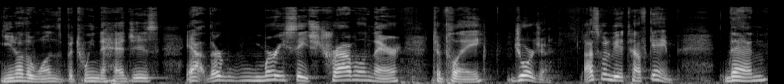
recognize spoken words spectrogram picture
You know the ones between the hedges. Yeah, they're Murray State's traveling there to play Georgia. That's going to be a tough game. Then,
